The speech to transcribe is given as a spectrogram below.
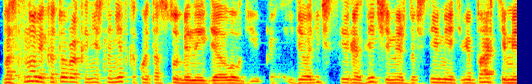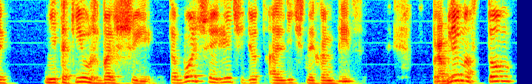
в основе которого, конечно, нет какой-то особенной идеологии. Идеологические различия между всеми этими партиями не такие уж большие. Это больше речь идет о личных амбициях. Проблема в том,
